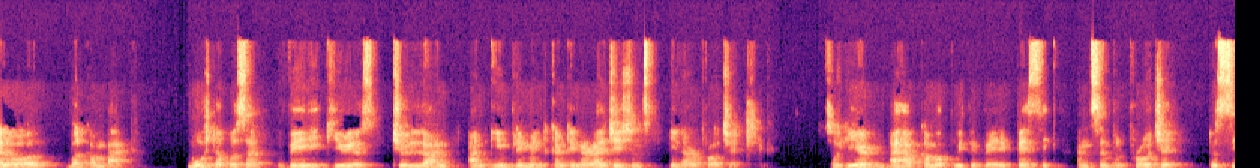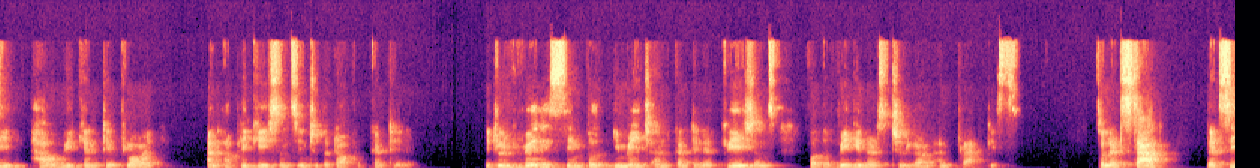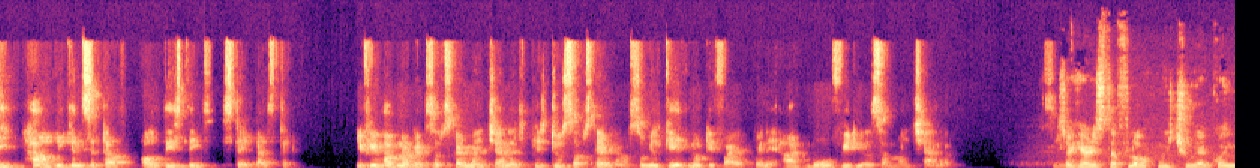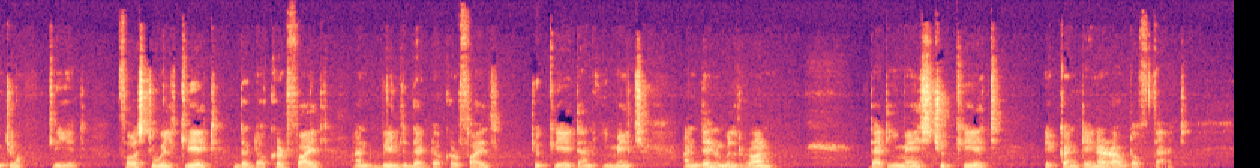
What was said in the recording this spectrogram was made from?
Hello all, welcome back. Most of us are very curious to learn and implement containerizations in our project. So here I have come up with a very basic and simple project to see how we can deploy an applications into the Docker container. It will be very simple image and container creations for the beginners to learn and practice. So let's start. Let's see how we can set up all these things step by step. If you have not yet subscribed my channel, please do subscribe now. So we'll get notified when I add more videos on my channel. So here is the flow which we are going to create. First we'll create the docker file and build that docker file to create an image and then we'll run that image to create a container out of that.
